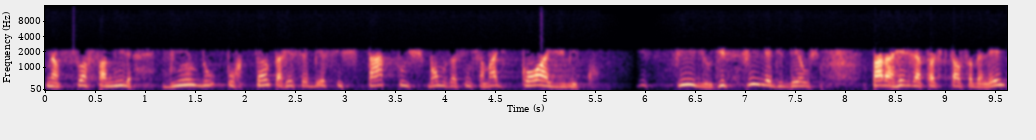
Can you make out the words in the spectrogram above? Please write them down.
na sua família, vindo, portanto, a receber esse status, vamos assim chamar, de cósmico, de filho, de filha de Deus, para resgatar que estavam sob a lei,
